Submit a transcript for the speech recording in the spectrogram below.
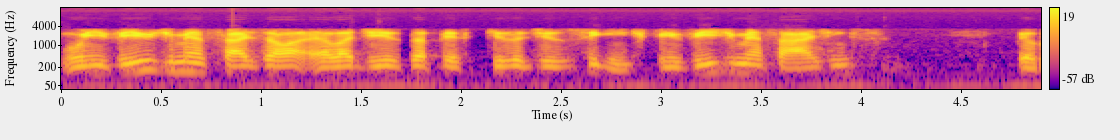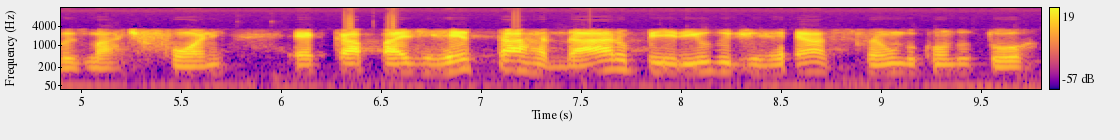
o envio de mensagens, ela, ela diz, a pesquisa diz o seguinte, que o envio de mensagens pelo smartphone é capaz de retardar o período de reação do condutor.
